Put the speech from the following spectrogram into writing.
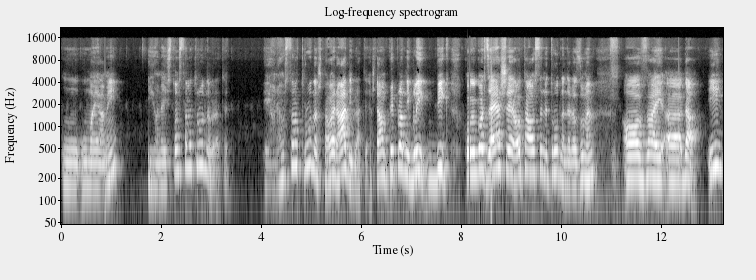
u, u Miami i ona je isto ostala trudna, brate. I ona je ostala trudna, šta ovaj radi, brate? Šta je on priplodni blik, big, koga god zajaše, ta ostane trudna, ne razumem. Ovaj, uh, da, i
